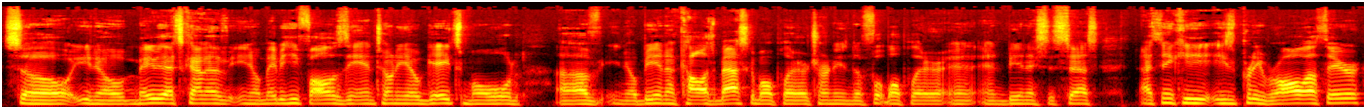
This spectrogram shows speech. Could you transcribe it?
So, you know, maybe that's kind of, you know, maybe he follows the Antonio Gates mold of, you know, being a college basketball player, turning into a football player and, and being a success. I think he, he's pretty raw out there,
